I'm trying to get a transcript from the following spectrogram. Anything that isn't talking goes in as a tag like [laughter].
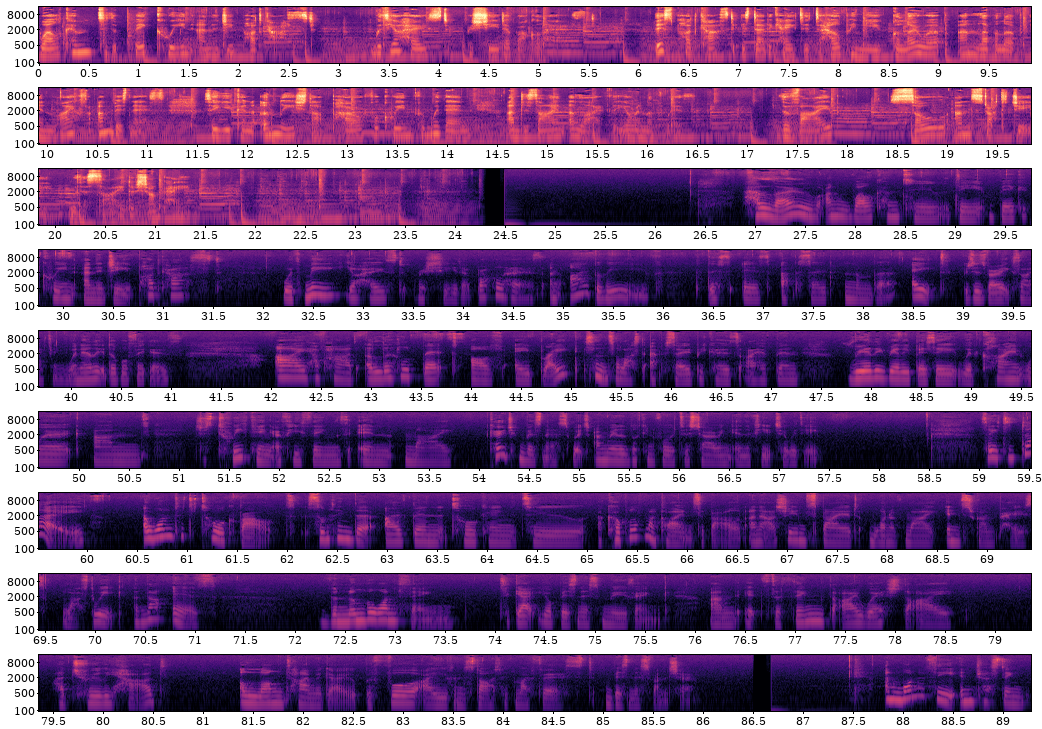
Welcome to the Big Queen Energy podcast with your host, Rachida Brocklehurst. This podcast is dedicated to helping you glow up and level up in life and business so you can unleash that powerful queen from within and design a life that you're in love with. The vibe, soul, and strategy with a side of champagne. Welcome to the Big Queen Energy podcast with me, your host, Rachida Brocklehurst. And I believe that this is episode number eight, which is very exciting. We're nearly at double figures. I have had a little bit of a break since the last episode because I have been really, really busy with client work and just tweaking a few things in my coaching business, which I'm really looking forward to sharing in the future with you. So, today I wanted to talk about something that I've been talking to a couple of my clients about, and actually inspired one of my Instagram posts last week, and that is the number one thing to get your business moving. And it's the thing that I wish that I had truly had a long time ago before I even started my first business venture. And one of the interesting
